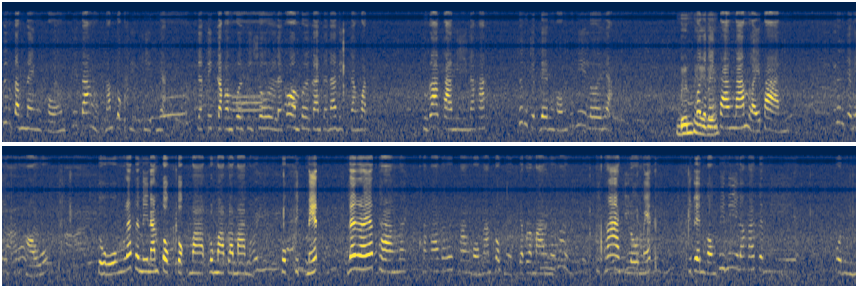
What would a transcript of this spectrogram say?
ซึ่งตำแหน่งของที่ตั้งน้ำตกสีคีดเนี่ย จะติดกับอำเภอศรีชนและก็อำเภอกาญจนดิตจังหวัดสุราษฎร์ธานีนะคะ ซึ่งจุดเด่นของที่นี่เลยเนี่ยเดินไปก็จะเลเป็ยนทางน้ำไหลผ่าน ซึ่งจะมีภูเขาสูงและจะมีน้ำตกตกมาลงมาประมาณ 60 เมตร และระยะทางนะคะระยะทางของน้ำตกเนี่ยจะประมาณ 15 กิโลเมตร จุดเด่นของที่นี่นะคะจะมีโขดหิน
